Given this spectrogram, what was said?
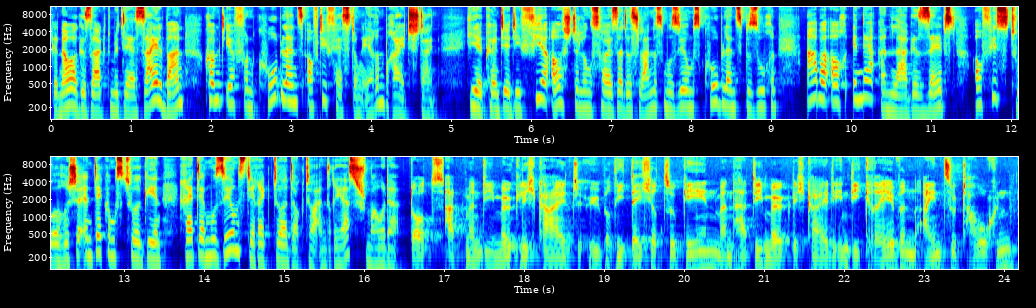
genauer gesagt mit der Seilbahn, kommt ihr von Koblenz auf die Festung Ehrenbreitstein. Hier könnt ihr die vier Ausstellungshäuser des Landesmuseums Koblenz besuchen, aber auch in der Anlage selbst auf historische Entdeckungstour gehen, rät der Museumsdirektor Dr. Andreas Schmauder. Dort hat man die Möglichkeit, über die Dächer zu gehen, man hat die Möglichkeit, in die Gräben einzutauchen.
